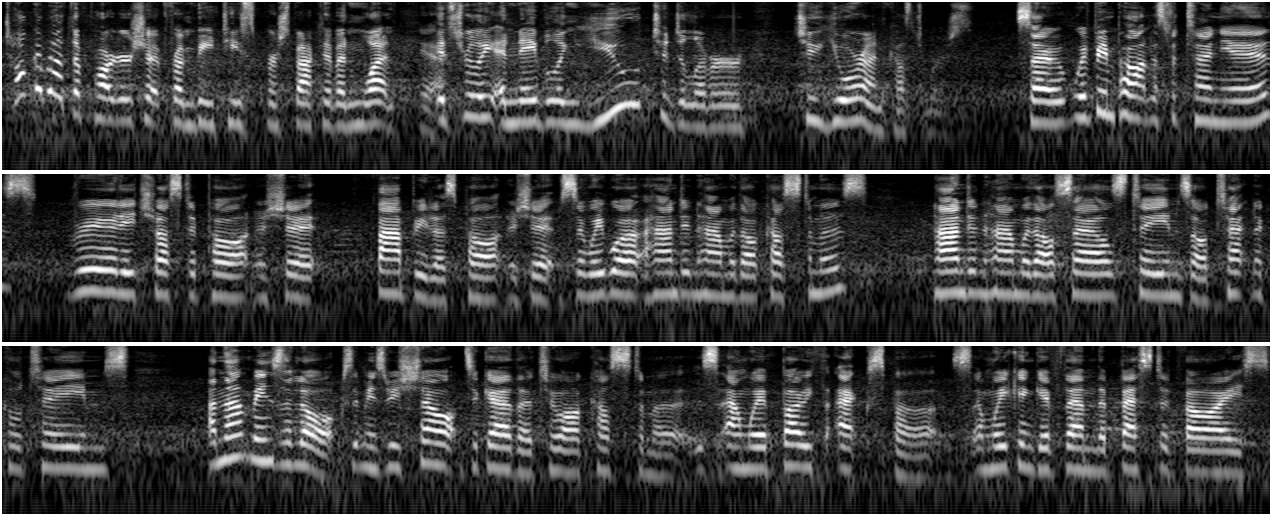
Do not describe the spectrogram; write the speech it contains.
Talk about the partnership from BT's perspective and what yeah. it's really enabling you to deliver to your end customers. So we've been partners for 10 years, really trusted partnership, fabulous partnership. So we work hand in hand with our customers, hand in hand with our sales teams, our technical teams, and that means a lot, because it means we show up together to our customers, and we're both experts, and we can give them the best advice,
